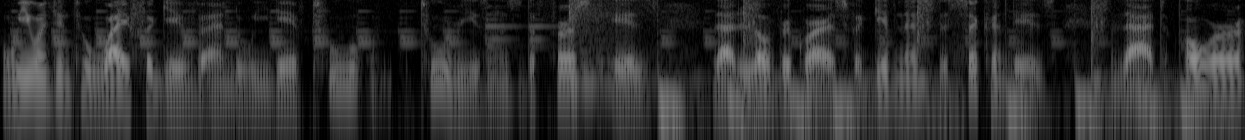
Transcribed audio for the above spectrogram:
we went into why forgive and we gave two two reasons. The first is that love requires forgiveness. The second is that our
